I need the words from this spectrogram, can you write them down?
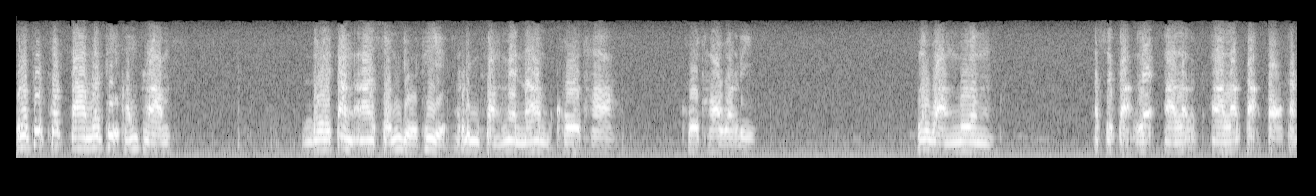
ประพฤติพจน์ตามลัทธิของพราหมณ์ โดยตั้งอาสมอยู่ที่ริมฝั่งแม่น้ำโคทา โคทาวารี ระหว่างเมืองอัสกะและอาลอาลกะต่อกัน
